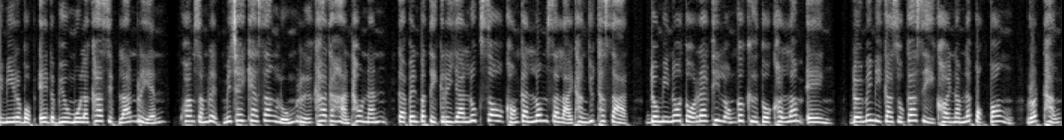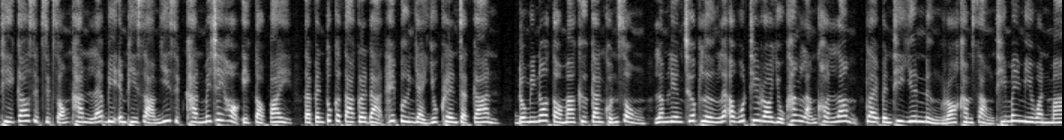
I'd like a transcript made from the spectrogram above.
ยมีระบบ AW มูลค่า 10 ล้านเหรียญ ความสำเร็จไม่ใช่แค่สร้างหลุมหรือฆ่าทหารเท่านั้น แต่เป็นปฏิกิริยาลูกโซ่ของการล่มสลายทางยุทธศาสตร์ โดมิโนตัวแรกที่ล้มก็คือตัวคอลัมเอง โดยไม่มีกาซูก้า4คอยนำและปกป้อง รถถัง T90 12 คัน และ BMP 3 20 คันไม่ใช่หอกอีกต่อไป แต่เป็นตุ๊กตากระดาษให้ปืนใหญ่ยูเครนจัดการโดมิโนต่อมาคือการขนส่ง ลำเลียงเชื้อเพลิงและอาวุธที่รออยู่ข้างหลังคอลัมน์กลายเป็นที่ยืนหนึ่งรอคำสั่งที่ไม่มีวันมา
